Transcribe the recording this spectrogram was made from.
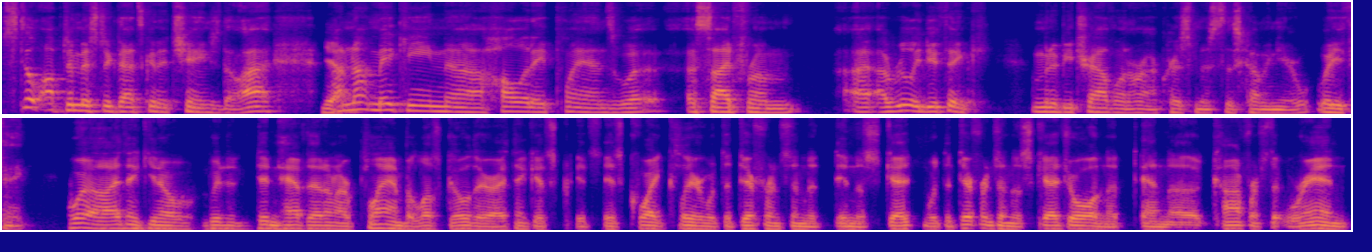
still optimistic that's going to change, though. I, yeah. I'm not making uh, holiday plans w- aside from. I, I really do think I'm going to be traveling around Christmas this coming year. What do you think? Well, I think you know we didn't- have that on our plan, but let's go there. I think it's it's it's quite clear with the difference in the in the schedule with the difference in the schedule and the and the conference that we're in.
